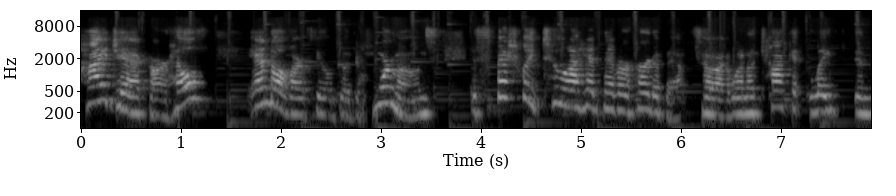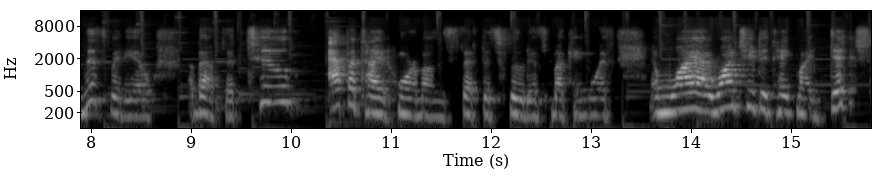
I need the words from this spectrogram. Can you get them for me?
hijack our health and all our feel good hormones, especially two I had never heard about. So I want to talk at length in this video about the two appetite hormones that this food is mucking with and why I want you to take my ditch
